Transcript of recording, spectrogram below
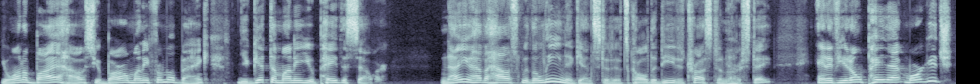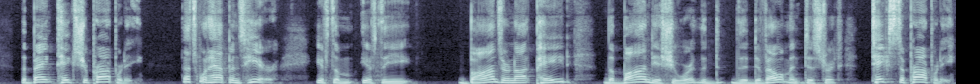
You want to buy a house, you borrow money from a bank, you get the money, you pay the seller. Now you have a house with a lien against it. It's called a deed of trust in our state. And if you don't pay that mortgage, the bank takes your property. That's what happens here. If the if the bonds are not paid, the bond issuer, the the development district takes the property.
